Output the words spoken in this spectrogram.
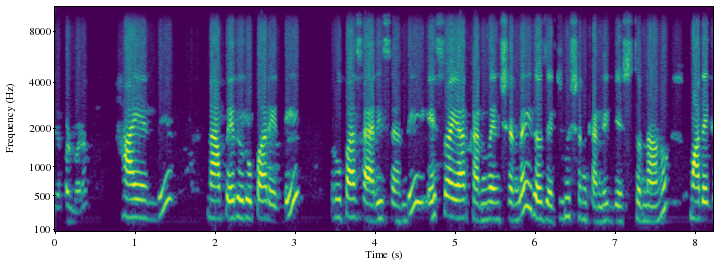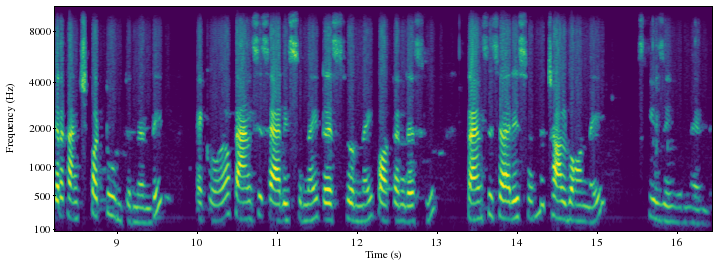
చెప్పండి మేడం. హాయ్ అండి. నా పేరు రూపారెడ్డి రూపా శారీస్ అండి. ఎస్ఐఆర్ కన్వెన్షన్లో ఈరోజు ఎగ్జిబిషన్ కండక్ట్ చేస్తున్నాను. మా దగ్గర కంచిపట్టు ఉంటుందండి. ఎక్కువగా ఫ్యాన్సీ శారీస్ ఉన్నాయి డ్రెస్లు ఉన్నాయి కాటన్ డ్రెస్లు ఫ్యాన్సీ శారీస్ ఉంది చాలా బాగున్నాయి. ఎక్స్క్లూజివ్ ఉన్నాయండి.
